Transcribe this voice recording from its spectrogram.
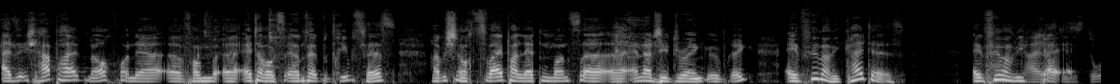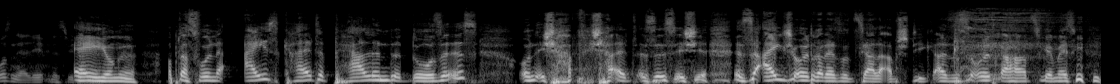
Also ich habe halt noch von der äh, vom äh, Etherbox Ehrenfeld Betriebsfest habe ich noch zwei Paletten Monster äh, Energy Drink übrig. Ey, fühl mal, wie kalt der ist. Ey, fühl mal, wie Geil, geil. dieses Dosenerlebnis wieder. Ey, Junge, ob das wohl eine eiskalte perlende Dose ist? Und ich habe mich halt, es ist, ich, es ist eigentlich ultra der soziale Abstieg. Also es ist ultra Hartz IV-mäßig.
